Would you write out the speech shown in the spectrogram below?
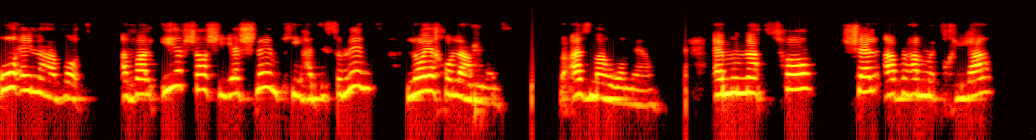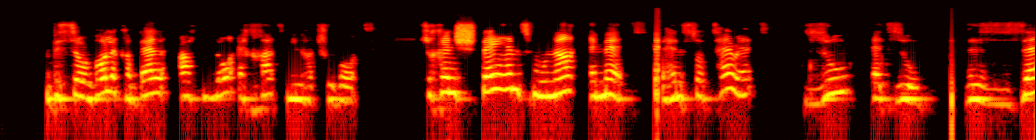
או אין לעבוד, אבל אי אפשר שיש שניהם כי הדיסוננס לא יכול לעמוד. ואז מה הוא אומר? אמונתו של אברהם מתחילה בסירובו לקבל אף לא אחת מן התשובות, שכן שתיהן תמונה אמת והן סותרת זו את זו, וזה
